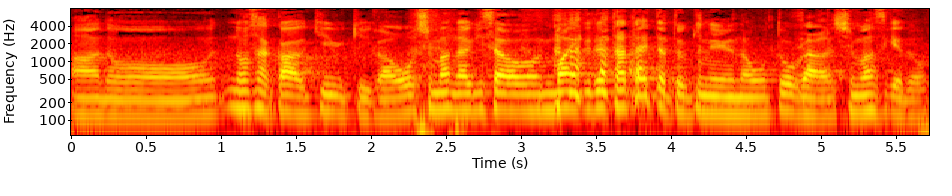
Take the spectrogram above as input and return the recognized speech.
あの野坂昭之が大島渚をマイクで叩いた時のような音がしますけど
